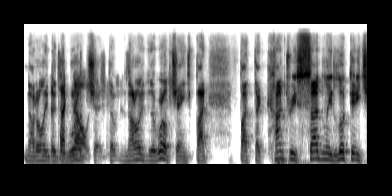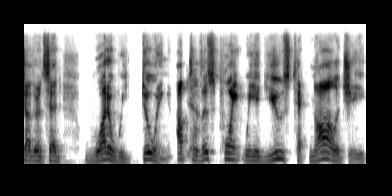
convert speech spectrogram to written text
not only did the, world change, the, not only did the world change, but but the country suddenly looked at each other and said, "What are we doing?" Up till Yeah. this point, we had used technology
